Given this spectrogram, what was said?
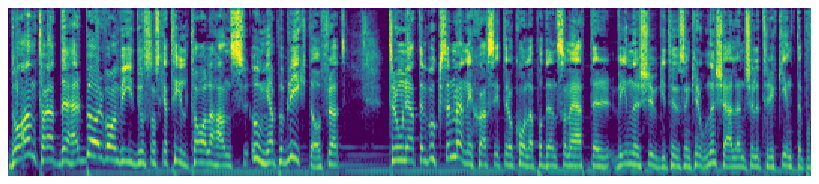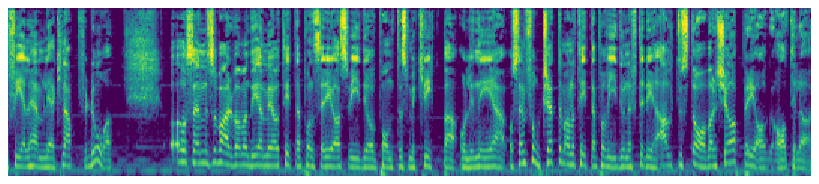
då antar jag att det här bör vara en video som ska tilltala hans unga publik då. För att tror ni att en vuxen människa sitter och kollar på den som äter vinner 20 000 kronor challenge eller tryck inte på fel hemliga knapp för då? Och sen så varvar man det med att titta på en seriös video av Pontus med Krippa och Linnea och sen fortsätter man att titta på videon efter det. Allt du stavar köper jag A till Ö.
